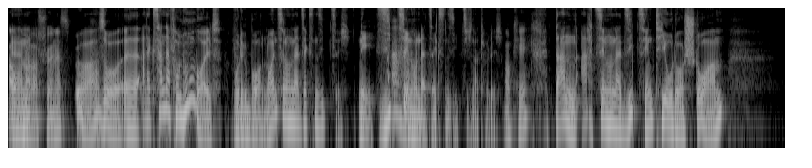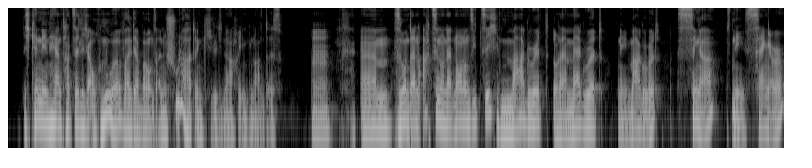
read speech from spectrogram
Auch Ähm, mal was Schönes. Ja, so. Äh, Alexander von Humboldt wurde geboren, 1976. Nee, 1776 natürlich. Okay. Dann 1817 Theodor Storm. Ich kenne den Herrn tatsächlich auch nur, weil der bei uns eine Schule hat in Kiel, die nach ihm benannt ist. Mhm. Ähm, so, und dann 1879 Margaret oder Margaret, nee, Margaret Singer, nee, Sanger,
